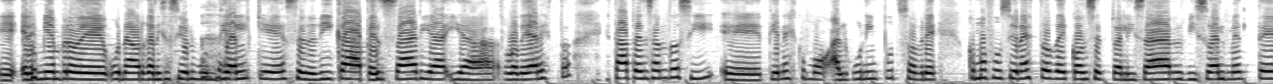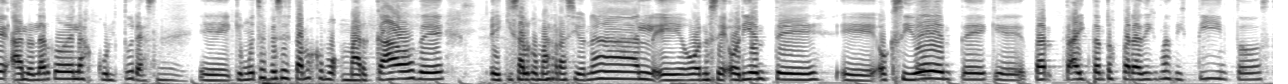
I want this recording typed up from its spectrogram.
eh, eres miembro de una organización mundial que se dedica a pensar y a, rodear esto. Estaba pensando si eh, tienes como algún input sobre cómo funciona esto de conceptualizar visualmente a lo largo de las culturas, mm. eh, que muchas veces estamos como marcados de eh, quizá algo más racional, eh, o no sé, Oriente, eh, Occidente, que hay tantos paradigmas distintos.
